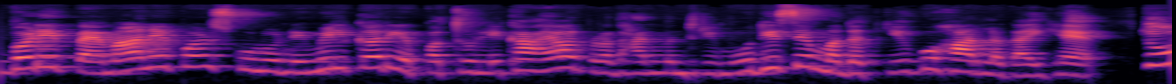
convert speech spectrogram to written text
बड़े पैमाने पर स्कूलों ने मिलकर यह पत्र लिखा है और प्रधानमंत्री मोदी से मदद की गुहार लगाई है। तो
